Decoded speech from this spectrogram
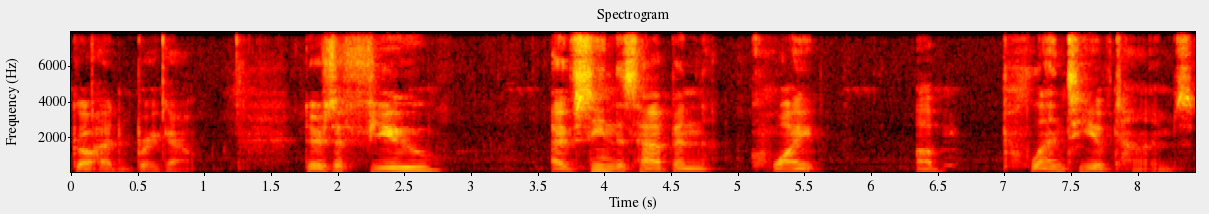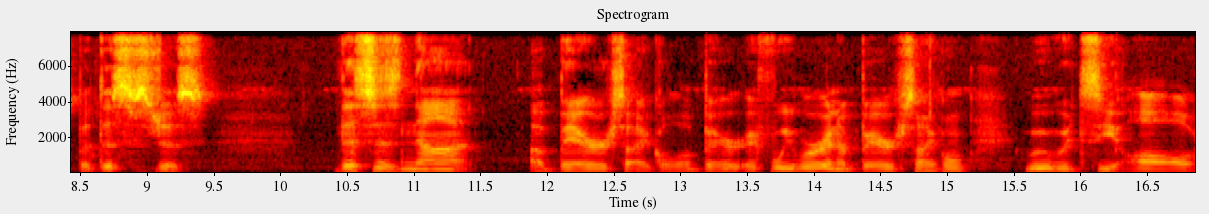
go ahead and break out. There's a few, I've seen this happen quite a plenty of times, but this is just, this is not a bear cycle. A bear, if we were in a bear cycle, we would see all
